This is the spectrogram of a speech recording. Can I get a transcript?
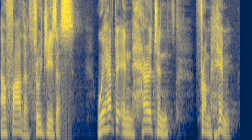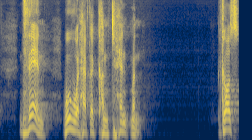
our Father through Jesus. We have the inheritance from Him. Then we would have the contentment. Because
